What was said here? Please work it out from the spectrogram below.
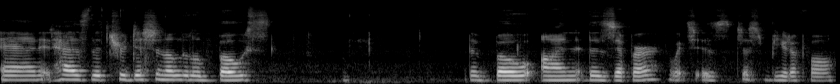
and it has the traditional little bow the bow on the zipper, which is just beautiful.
